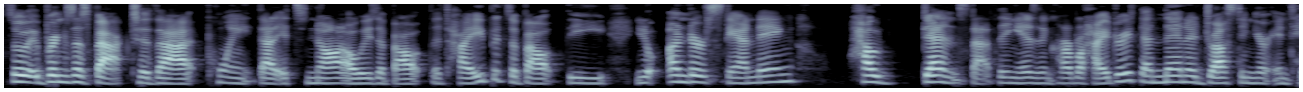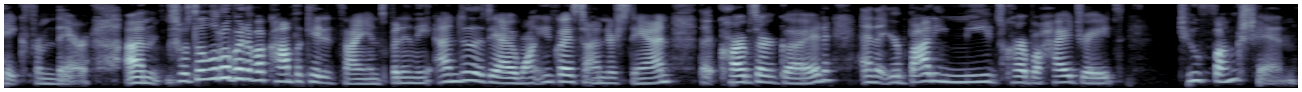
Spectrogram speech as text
so it brings us back to that point that it's not always about the type, it's about the, you know, understanding how dense that thing is in carbohydrates and then adjusting your intake from there. Um, so it's a little bit of a complicated science, but in the end of the day, I want you guys to understand that carbs are good and that your body needs carbohydrates to function.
